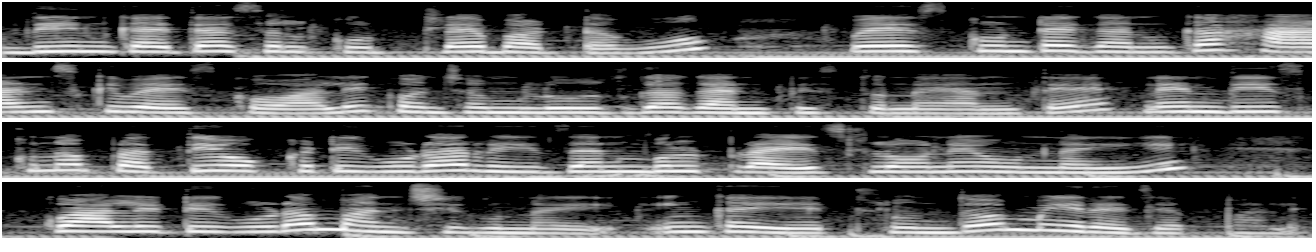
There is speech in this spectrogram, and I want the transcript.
దీనికైతే అసలు కుట్లే పట్టవు వేసుకుంటే కనుక హ్యాండ్స్కి వేసుకోవాలి. కొంచెం లూజ్గా కనిపిస్తున్నాయి అంతే. నేను తీసుకున్న ప్రతి ఒక్కటి కూడా రీజనబుల్ ప్రైస్లోనే ఉన్నాయి. క్వాలిటీ కూడా మంచిగా ఉన్నాయి ఇంకా ఎట్లుందో మీరే చెప్పాలి.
